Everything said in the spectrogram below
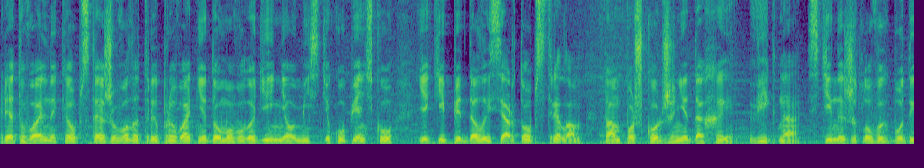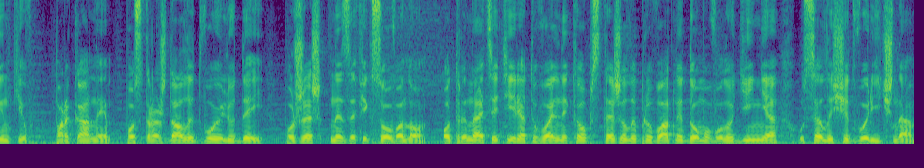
рятувальники обстежували три приватні домоволодіння у місті Куп'янську, які піддалися артобстрілам. Там пошкоджені дахи, вікна, стіни житлових будинків, паркани. Постраждали двоє людей. Пожеж не зафіксовано. О 13-й рятувальники обстежили приватне домоволодіння у селищі Дворічна.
